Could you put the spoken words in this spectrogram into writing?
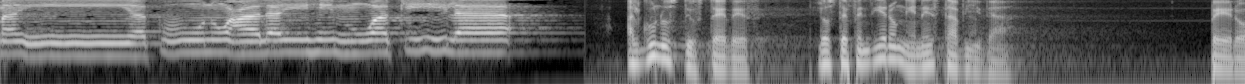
من يكون عليهم وكيلا Algunos de ustedes los defendieron en esta vida Pero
